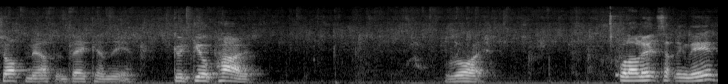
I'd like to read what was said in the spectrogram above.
Soft mouth and back in there. Good girl pose. Right. Well, I learnt something there.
